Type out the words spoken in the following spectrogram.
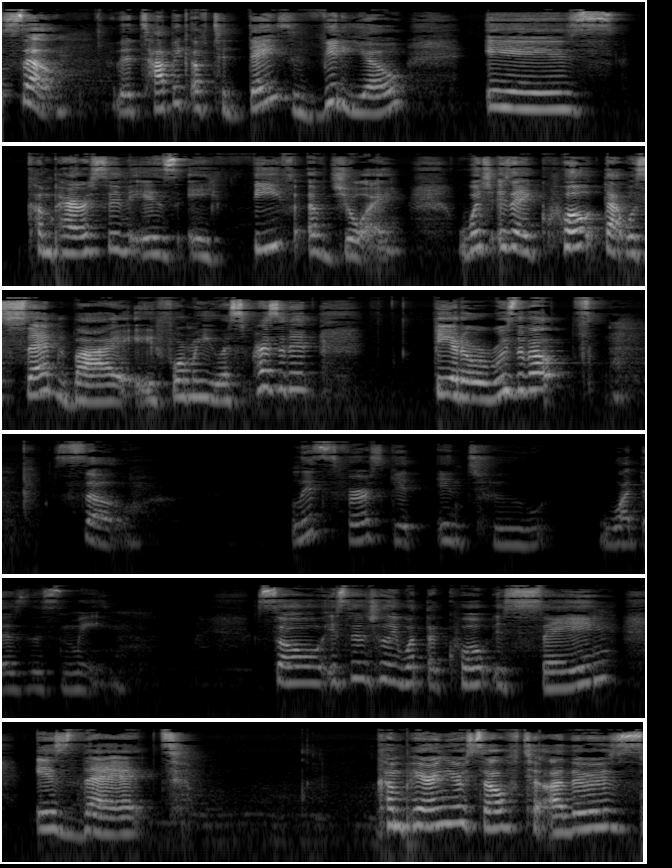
So the topic of today's video is comparison is a thief of joy, which is a quote that was said by a former US president, Theodore Roosevelt. So let's first get into what does this mean? So essentially what the quote is saying is that comparing yourself to others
